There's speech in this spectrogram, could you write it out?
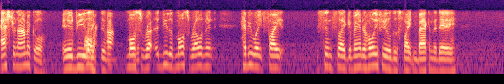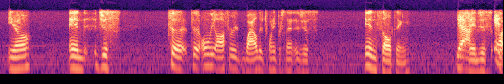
astronomical, and it'd be Oh like the God. most re- it'd be the most relevant heavyweight fight since like Evander Holyfield was fighting back in the day, you know, and just to to only offer Wilder twenty percent is just insulting Yeah. and just And- uh,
